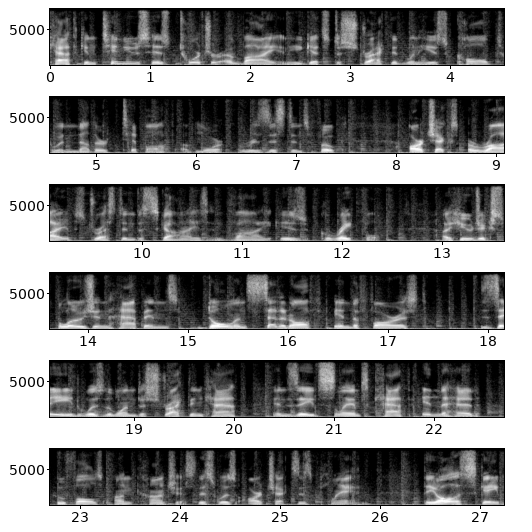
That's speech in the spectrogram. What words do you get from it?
Kath continues his torture of Vi and he gets distracted when he is called to another tip off of more resistance folk. Archex arrives dressed in disguise, and Vi is grateful. A huge explosion happens. Dolan set it off in the forest. Zaid was the one distracting Kath, and Zaid slams Kath in the head, who falls unconscious. This was Archex's plan. They all escape,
